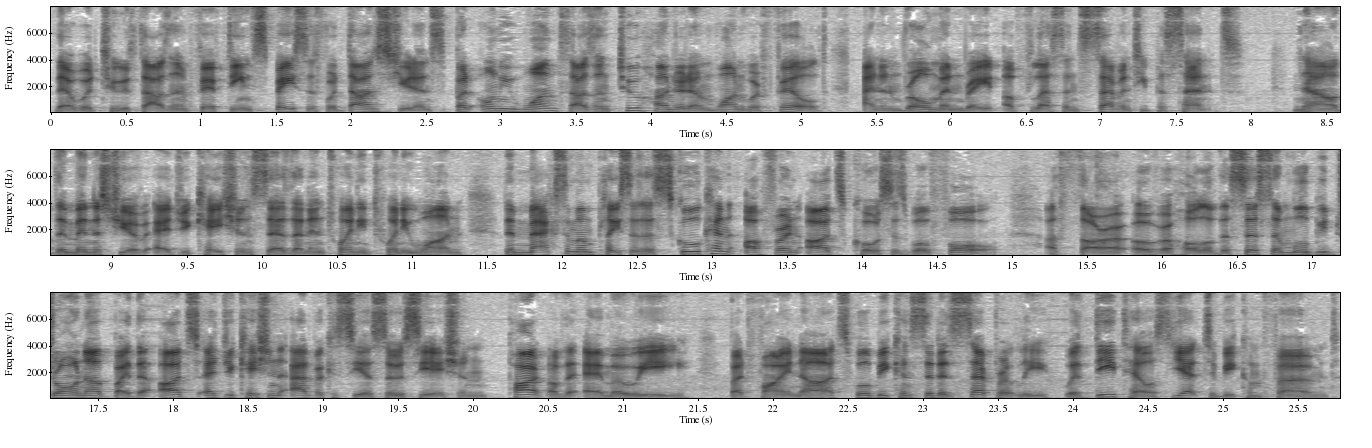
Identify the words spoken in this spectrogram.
There were 2,015 spaces for dance students, but only 1,201 were filled, an enrollment rate of less than 70%. Now, the Ministry of Education says that in 2021, the maximum places a school can offer in arts courses will fall. A thorough overhaul of the system will be drawn up by the Arts Education Advocacy Association, part of the MOE, but fine arts will be considered separately, with details yet to be confirmed.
